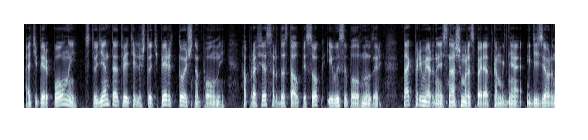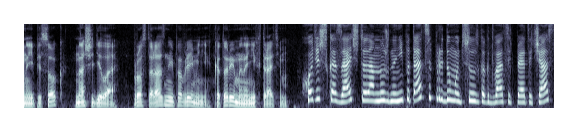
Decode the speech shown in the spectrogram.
«а теперь полный?» Студенты ответили, что теперь точно полный, а профессор достал песок и высыпал внутрь. Так примерно и с нашим распорядком дня, где зерна и песок – наши дела, просто разные по времени, которые мы на них тратим. Хочешь сказать, что нам нужно не пытаться придумать в сутках 25 час,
